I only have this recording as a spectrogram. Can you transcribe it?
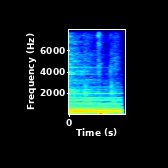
Bye.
